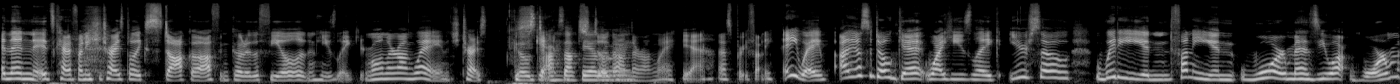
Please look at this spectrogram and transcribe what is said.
and then it's kind of funny. She tries to like stalk off and go to the field, and he's like, "You're going the wrong way," and she tries to go get him, off the still other gone the wrong way. Yeah, that's pretty funny. Anyway, I also don't get why he's like, "You're so witty and funny and warm as you are." Warm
